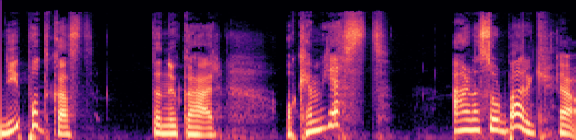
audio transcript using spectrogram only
ny podkast denne uka her. Og hvem gjest? Erna Solberg. Ja.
